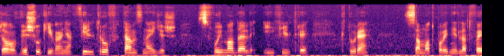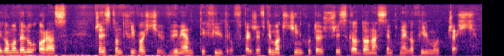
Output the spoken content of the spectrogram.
do wyszukiwania filtrów. Tam znajdziesz swój model i filtry, które są odpowiednie dla Twojego modelu oraz częstotliwość wymian tych filtrów. Także w tym odcinku to już wszystko. Do następnego filmu. Cześć.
